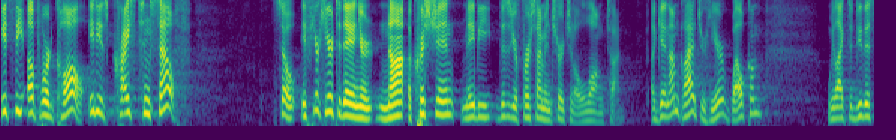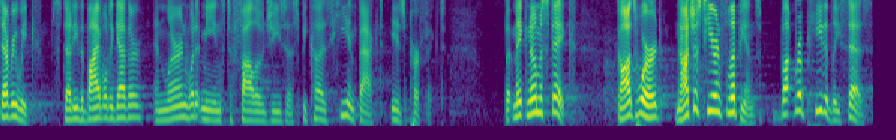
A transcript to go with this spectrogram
It's the upward call, it is Christ Himself. So if you're here today and you're not a Christian, maybe this is your first time in church in a long time. Again, I'm glad you're here. Welcome. We like to do this every week study the Bible together and learn what it means to follow Jesus because He, in fact, is perfect. But make no mistake, God's word, not just here in Philippians, but repeatedly says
